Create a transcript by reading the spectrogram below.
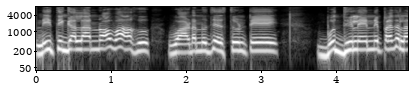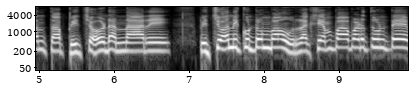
నీతి గల నోవాహు వాడను చేస్తుంటే బుద్ధి లేని ప్రజలంతా పిచ్చోడన్నారే. పిచ్చోని కుటుంబం రక్షింపబడుతుంటే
